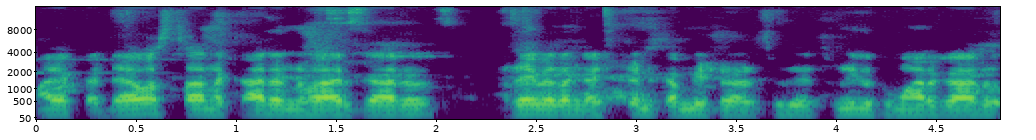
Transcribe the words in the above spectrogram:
మా యొక్క దేవస్థాన కార్యనిర్వాహక గారు అదేవిధంగా అసిస్టెంట్ కమిషనర్ సునీల్ కుమార్ గారు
